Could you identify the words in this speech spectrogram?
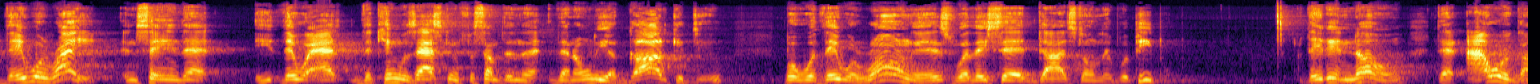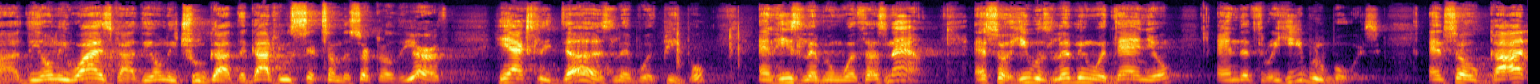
they were right in saying that they were at, the king was asking for something that, that only a god could do. But what they were wrong is where they said gods don't live with people. They didn't know that our God, the only wise God, the only true God, the God who sits on the circle of the earth, he actually does live with people, and he's living with us now. And so he was living with Daniel and the three Hebrew boys. And so God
